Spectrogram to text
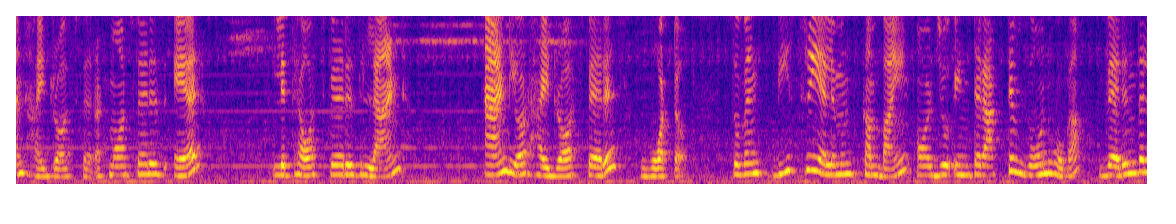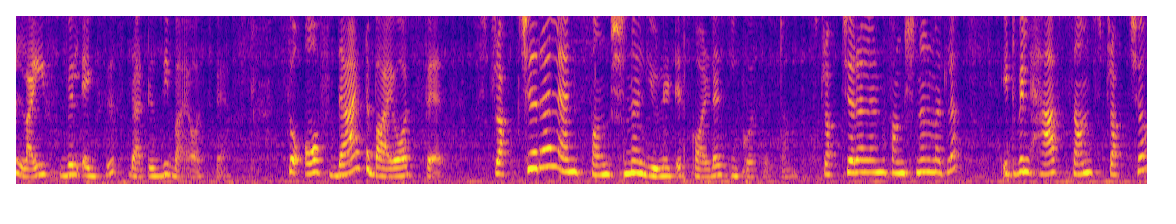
and hydrosphere atmosphere is air lithosphere is land and your hydrosphere is water so when these three elements combine or जो interactive zone होगा wherein the life will exist that is the biosphere so of that biosphere structural and functional unit is called as ecosystem. Structural and functional matlab it will have some structure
